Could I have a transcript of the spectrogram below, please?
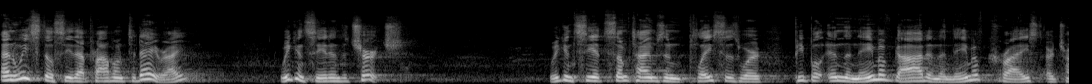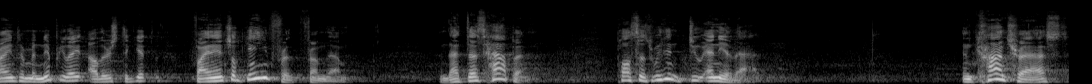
And we still see that problem today, right? We can see it in the church. We can see it sometimes in places where people, in the name of God, in the name of Christ, are trying to manipulate others to get financial gain for, from them. And that does happen. Paul says, We didn't do any of that. In contrast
